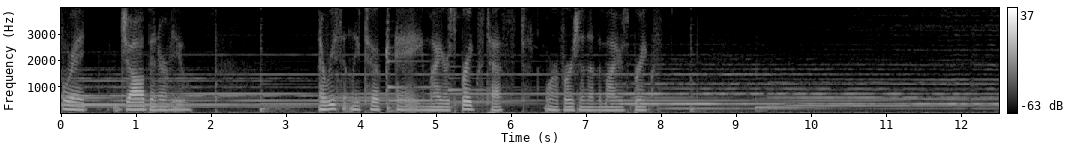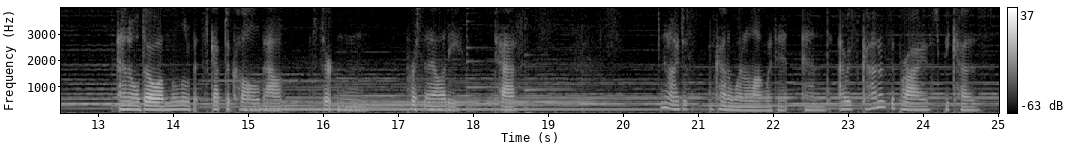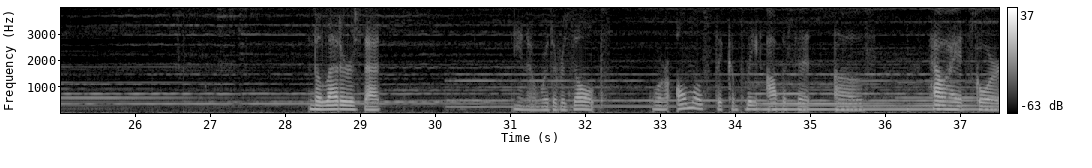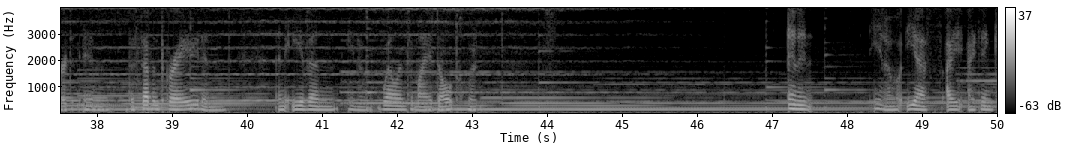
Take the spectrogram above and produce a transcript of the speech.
for a job interview. I recently took a Myers Briggs test, or a version of the Myers Briggs. And although I'm a little bit skeptical about certain personality tests, you know, I just kind of went along with it. And I was kind of surprised because the letters that, you know, were the result were almost the complete opposite of how I had scored in the seventh grade and and even you know well into my adulthood. And in you know, yes, I, I think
